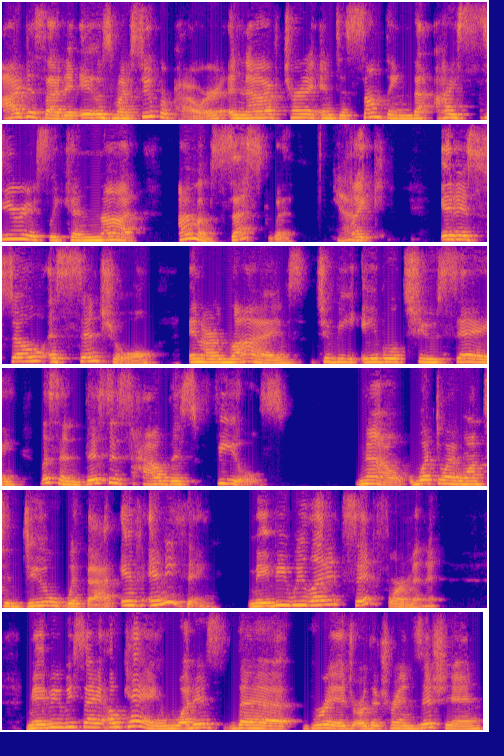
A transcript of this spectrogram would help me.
I decided it was my superpower, and now I've turned it into something that I seriously cannot. I'm obsessed with. Yeah. Like it is so essential in our lives to be able to say, listen, this is how this feels. Now, what do I want to do with that, if anything? Maybe we let it sit for a minute. Maybe we say, okay, what is the bridge or the transition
